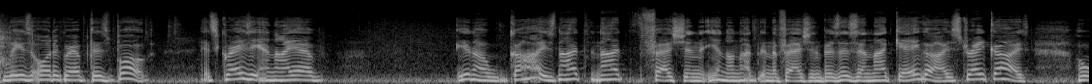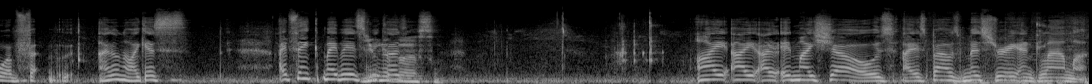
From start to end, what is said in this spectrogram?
Please autograph this book. It's crazy. And I have, you know, guys, not not fashion, you know, not in the fashion business, and not gay guys, straight guys, who are, I don't know. I guess, I think maybe it's because Universal. I, I, I, in my shows, I espouse mystery and glamour.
